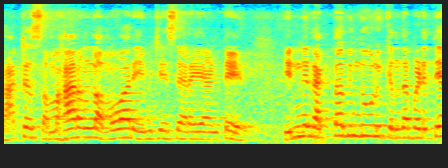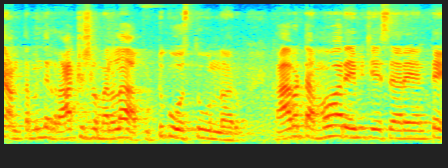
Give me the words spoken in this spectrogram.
రాక్షస సంహారంలో అమ్మవారు ఏమి చేశారయ్యా అంటే ఎన్ని రక్త బిందువులు కింద పడితే అంతమంది రాక్షసులు మరలా పుట్టుకు వస్తూ ఉన్నారు. కాబట్టి అమ్మవారు ఏమి చేశారే అంటే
